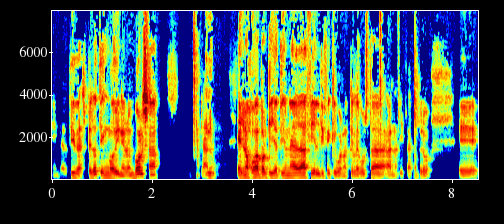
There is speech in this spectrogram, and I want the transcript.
invertidas, pero tengo dinero en bolsa. Y él no juega porque ya tiene una edad y él dice que, bueno, que le gusta analizar, pero eh,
